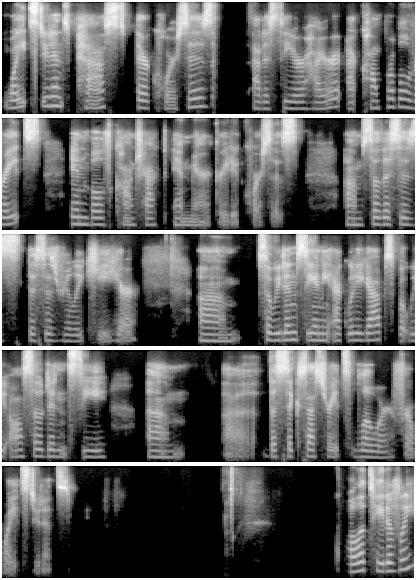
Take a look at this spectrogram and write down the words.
white students passed their courses at a C or higher at comparable rates in both contract and merit graded courses. Um, so this is this is really key here. Um, so we didn't see any equity gaps, but we also didn't see um, uh, the success rates lower for white students. Qualitatively,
